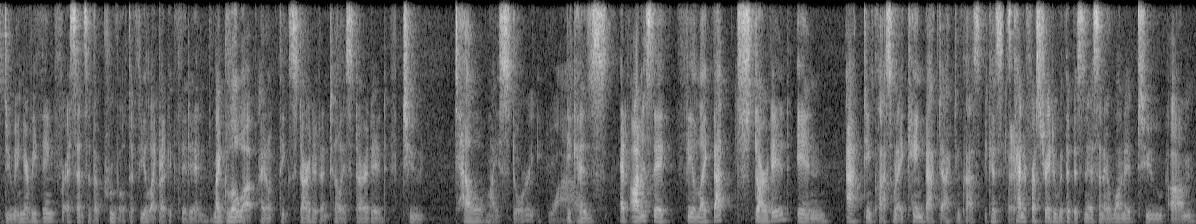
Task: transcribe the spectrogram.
doing everything for a sense of approval, to feel like I could fit in. My glow up, I don't think started until I started to tell my story. Wow. Because, and honestly, I feel like that started in acting class when I came back to acting class because Okay. it's kind of frustrated with the business and I wanted to um,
